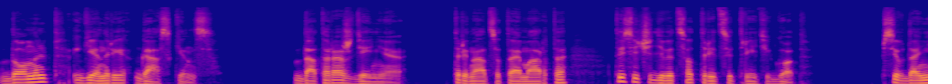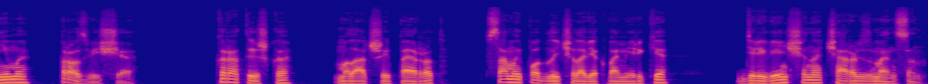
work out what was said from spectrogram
Дональд Генри Гаскинс. Дата рождения. 13 марта 1933 год. Псевдонимы, прозвища. Коротышка, младший Перрот, самый подлый человек в Америке, деревенщина Чарльз Мэнсон.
